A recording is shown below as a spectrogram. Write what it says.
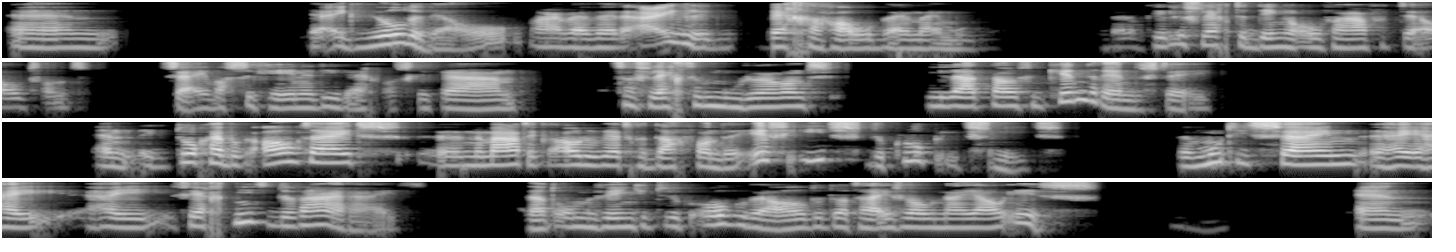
En ja, ik wilde wel, maar wij werden eigenlijk weggehouden bij mijn moeder. Er werden ook hele slechte dingen over haar verteld, want zij was degene die weg was gegaan. Het is een slechte moeder, want die laat nou zijn kinderen in de steek. En toch heb ik altijd, uh, naarmate ik ouder werd, gedacht van er is iets, er klopt iets niet. Er moet iets zijn, hij, hij, hij zegt niet de waarheid. En dat ondervind je natuurlijk ook wel, doordat hij zo naar jou is. En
